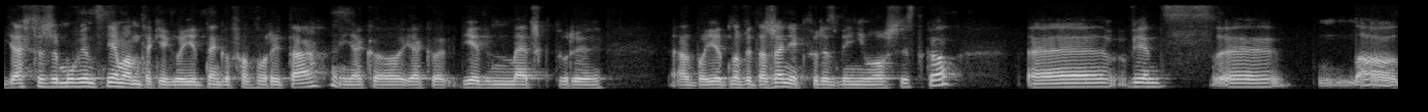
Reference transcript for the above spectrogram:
ja szczerze mówiąc nie mam takiego jednego faworyta, jako, jako jeden mecz, który albo jedno wydarzenie, które zmieniło wszystko. E, więc e, no,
